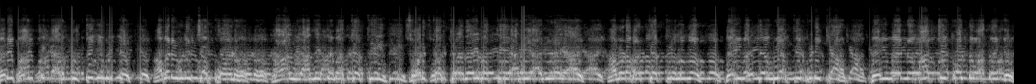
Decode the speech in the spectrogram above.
ഒരു പാർട്ടിക്കാർ മുട്ടിഞ്ഞു വിട്ട് അവർ വിളിച്ചപ്പോൾ അതിന്റെ മധ്യത്തിൽ സ്വർഗത്തിലെ ദൈവത്തെ അറിയാൻ ഇടയായി. അവിടെ മധ്യത്തിൽ നിന്ന് ദൈവത്തെ ഉയർത്തിപ്പിടിക്കാൻ ദൈവം എന്നെ മാറ്റിക്കൊണ്ടുവന്നെങ്കിൽ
